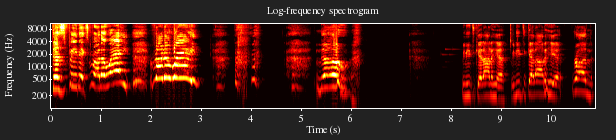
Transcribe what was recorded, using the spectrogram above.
Does Phoenix run away? Run away! no! We need to get out of here. We need to get out of here. Run!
